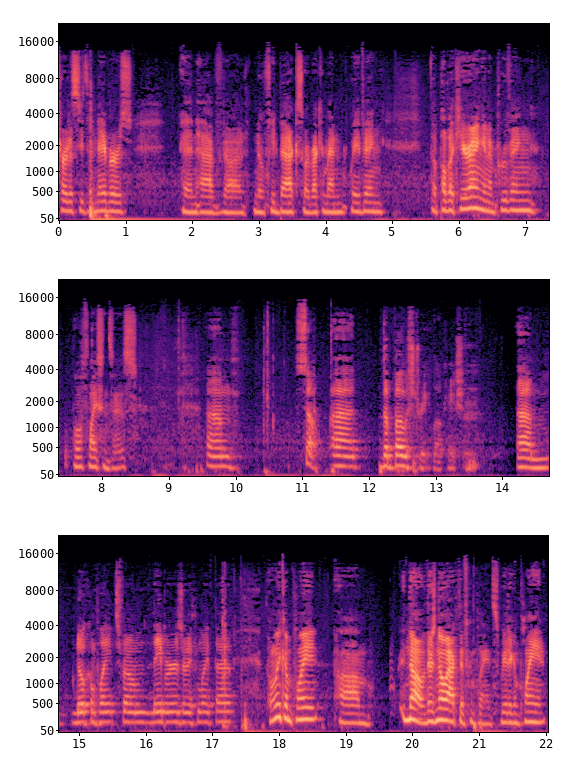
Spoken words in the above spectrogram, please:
courtesy to the neighbors, and have uh, no feedback. So I recommend waiving the public hearing and approving both licenses. Um, so, uh, the Bow Street location. Um, no complaints from neighbors or anything like that? Only complaint, um, no, there's no active complaints. We had a complaint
